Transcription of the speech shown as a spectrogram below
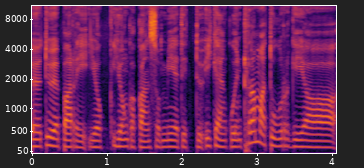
ö, työpari, jo, jonka kanssa on mietitty ikään kuin dramaturgiaa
